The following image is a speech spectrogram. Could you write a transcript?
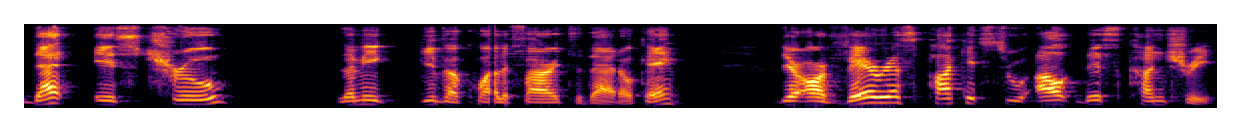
That is true. Let me give a qualifier to that, okay? There are various pockets throughout this country,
